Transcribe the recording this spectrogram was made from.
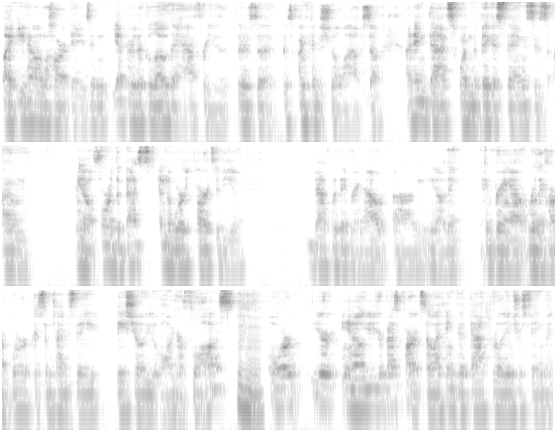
like even on the hard days, and yet there's a glow they have for you. There's a this unconditional love. So I think that's one of the biggest things is, um, you know, for the best and the worst parts of you, that's what they bring out. Um, you know, they can bring out really hard work, or sometimes they they show you all your flaws, hmm or your you know your best part. So I think that that's really interesting. But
